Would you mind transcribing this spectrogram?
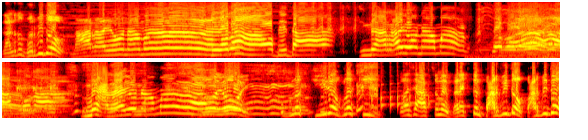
গানটা তো ধরবি তো। নারায়ণ আমার। পরা বেদা। নারায়ণ আমার। নারায়ণ আমার। ওই ওই। ওগুলো কি রে? ওগুলো কি? তোরা যে আশ্রমে বেড়া কীর্তন পারবি তো? পারবি তো?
